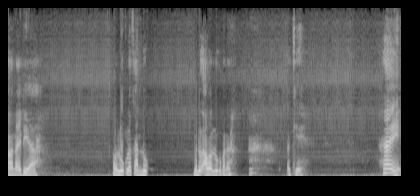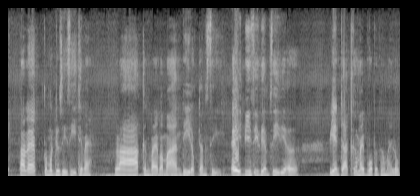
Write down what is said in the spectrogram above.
เอาไหนดีอะเอาลุกแล้วกันลุกไม่รู้อ่าว่าลุกก็ปนะโอเค ให้ตอนแรกสมมติอยู่สี่สี่ใช่ไหมลากขึ้นไปประมาณดีดอกจันสี่เอ้ยดีสี่เหลี่ยมสี่เดียเออเปลี่ยนจากเครื่องหมายบวกเป็นเครื่องหมายลบ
